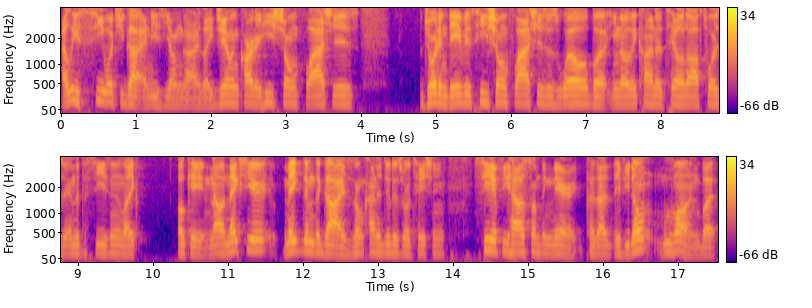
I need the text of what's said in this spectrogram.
at least see what you got in these young guys. Like Jalen Carter, he's shown flashes. Jordan Davis, he's shown flashes as well, but you know they kind of tailed off towards the end of the season. Like, okay, now next year, make them the guys. Don't kind of do this rotation. See if you have something there, because if you don't, move on. But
